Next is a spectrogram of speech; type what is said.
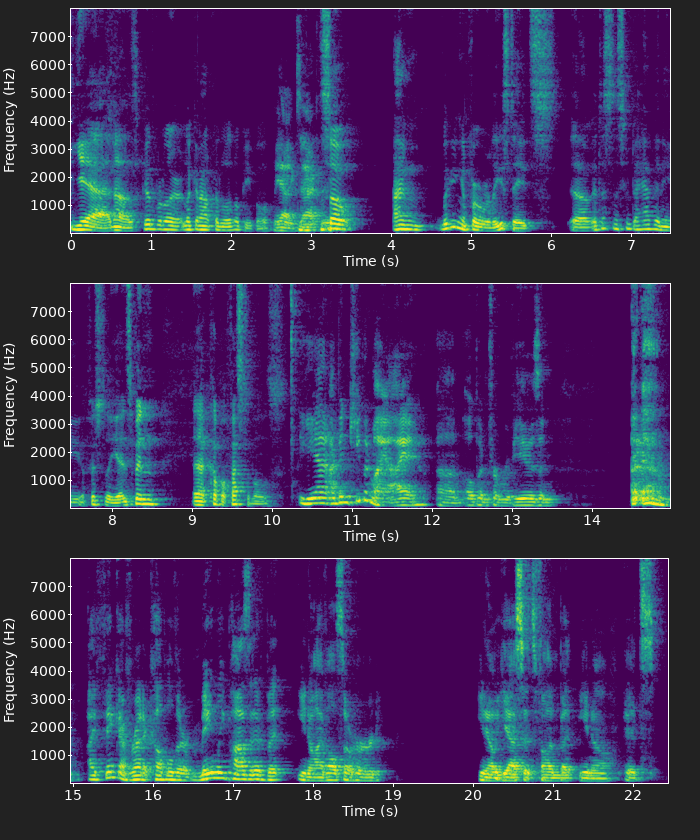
Yeah, no, it's good for looking out for the little people. yeah exactly. So I'm looking for release dates. Uh, it doesn't seem to have any officially yet. It's been a couple festivals. Yeah, I've been keeping my eye um, open for reviews, and I think I've read a couple that are mainly positive, but you know, I've also heard, you know, yes, it's fun, but you know, it's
